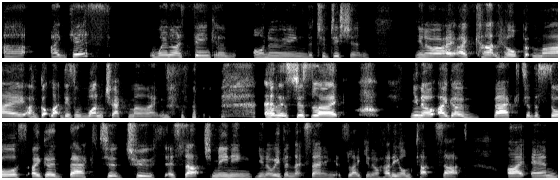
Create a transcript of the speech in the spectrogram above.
Uh, i guess when i think of honoring the tradition. You know I, I can't help but my i've got like this one track mind. And it's just like you know i go back to the source i go back to truth as such meaning you know even that saying it's like you know hari om tat sat. I am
